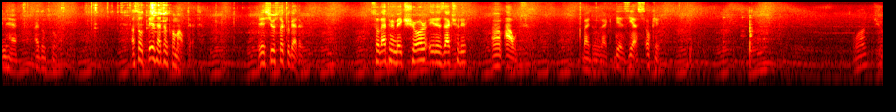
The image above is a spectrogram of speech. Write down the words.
in half. I don't know. Uh, so this hasn't come out yet. It is still stuck together. So let me make sure it is actually um, out by doing like this. Yes okay one two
